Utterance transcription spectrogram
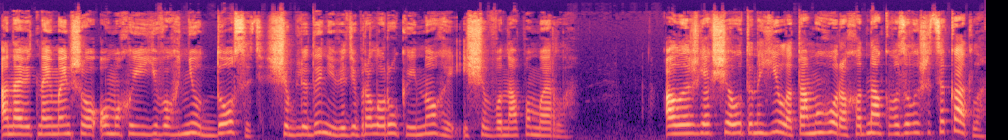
А навіть найменшого омаху її вогню досить, щоб людині відібрало руки й ноги і щоб вона померла. Але ж якщо у Тенгіла там у горах однаково залишиться катла,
